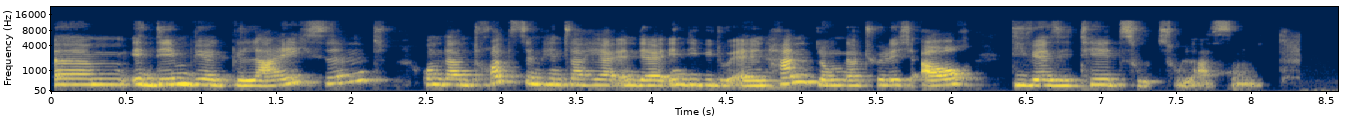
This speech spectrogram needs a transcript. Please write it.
ähm, indem wir gleich sind, um dann trotzdem hinterher in der individuellen Handlung natürlich auch Diversität zuzulassen.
